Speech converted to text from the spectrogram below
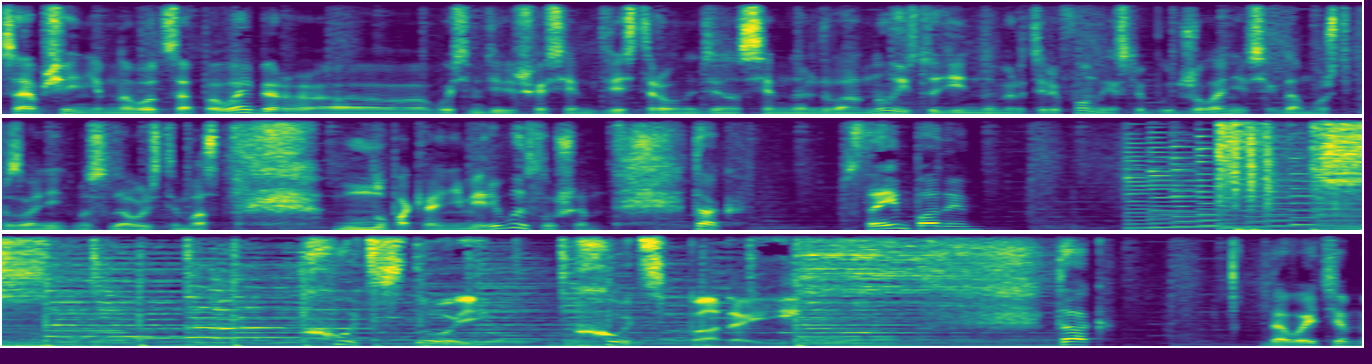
сообщениям на WhatsApp и Viber 8967 200 ровно 9702. Ну и студийный номер телефона, если будет желание, всегда можете позвонить, мы с удовольствием вас, ну, по крайней мере, выслушаем. Так, стоим, падаем. Хоть стой, хоть падай. Так, давайте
